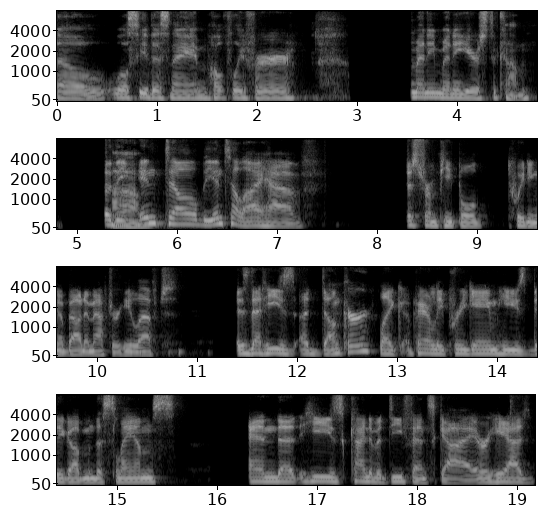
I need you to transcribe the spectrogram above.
So we'll see this name hopefully for many, many years to come. So the Um, intel, the intel I have, just from people tweeting about him after he left, is that he's a dunker. Like apparently pregame, he's big up in the slams, and that he's kind of a defense guy, or he had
